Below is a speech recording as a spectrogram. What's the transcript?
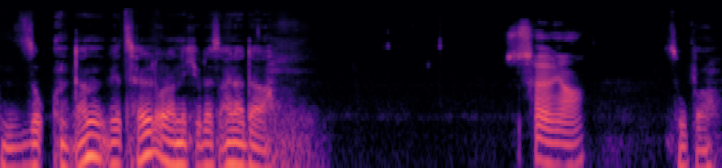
So, und dann wird's hell oder nicht? Oder ist einer da? Es ist hell, ja. Super.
